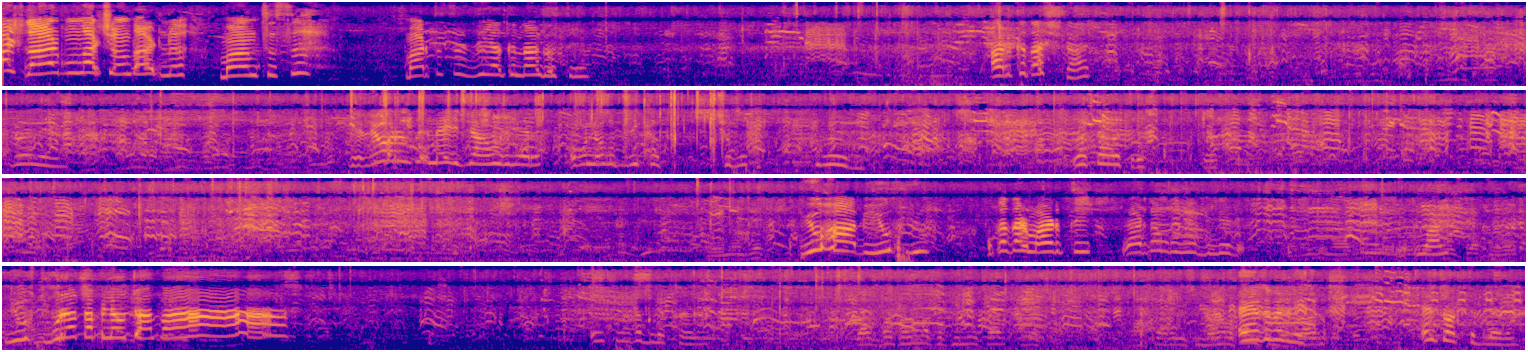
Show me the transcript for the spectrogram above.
Arkadaşlar bunlar çandarlı mantısı. Martı sizi yakından göstereyim. Arkadaşlar böyle geliyoruz en heyecanlı yere. Abone olup like at. Çabuk. Böyle. Uzaktan götürüyoruz. Yuh abi yuh yuh. O kadar martı nereden bulabilir? Lan. Yuh burada bile var. E, şurada bile kaynar. Gel bakalım. En yakında bile. En uzakta bile.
